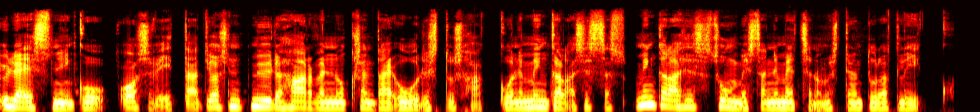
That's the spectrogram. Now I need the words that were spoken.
yleis niin kuin osviittaa, että jos nyt myydä harvennuksen tai uudistushakkuun, niin minkälaisissa, minkälaisissa summissa ne metsänomistajan tulot liikkuu?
